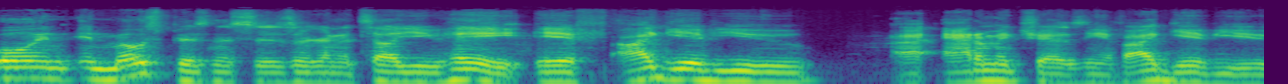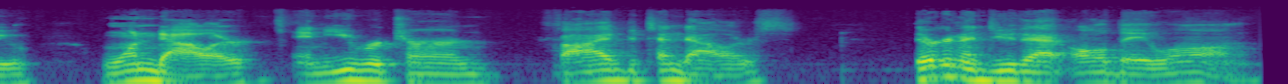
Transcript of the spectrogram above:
Well, in, in most businesses, they're going to tell you, hey, if I give you uh, Adam McChesney, if I give you one dollar and you return five to ten dollars, they're going to do that all day long.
